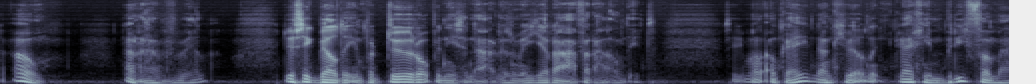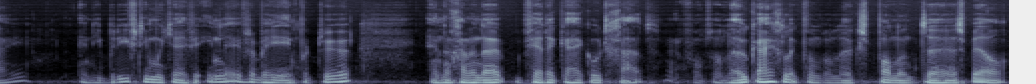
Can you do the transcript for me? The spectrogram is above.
Oh, nou dan gaan we bellen. Dus ik belde de importeur op en die zei, nou dat is een beetje raar verhaal dit. Zei man, oké, dankjewel. Dan krijg je een brief van mij. En die brief die moet je even inleveren bij je importeur. En dan gaan we daar verder kijken hoe het gaat. Ik vond het wel leuk eigenlijk. Ik vond het wel een leuk, spannend eh, spel.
